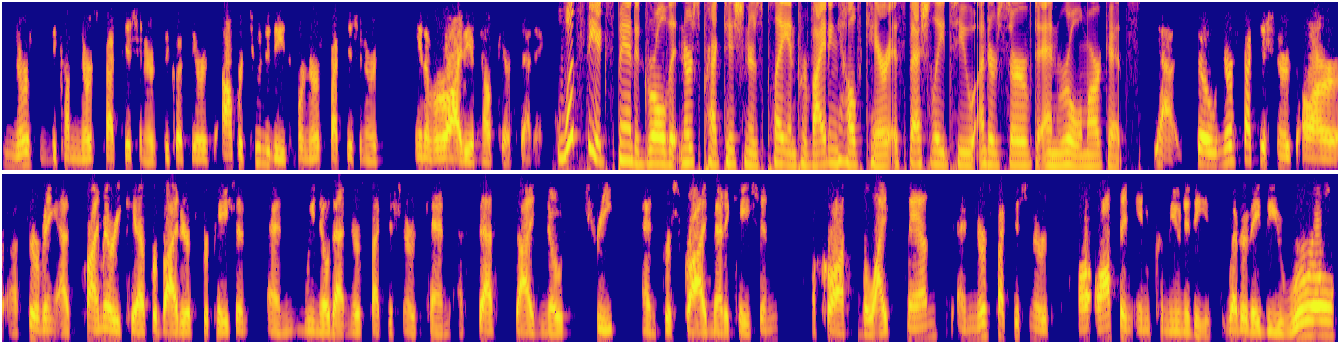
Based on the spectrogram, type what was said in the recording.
nurses become nurse practitioners because there's opportunities for nurse practitioners in a variety of healthcare settings. What's the expanded role that nurse practitioners play in providing healthcare, especially to underserved and rural markets? Yeah, so nurse practitioners are uh, serving as primary care providers for patients, and we know that nurse practitioners can assess, diagnose, treat, and prescribe medications across the lifespan. And nurse practitioners are often in communities, whether they be rural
